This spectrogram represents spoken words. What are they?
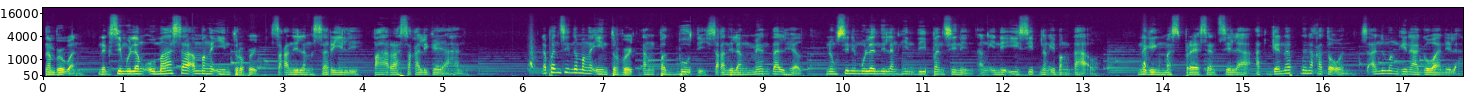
Number 1. Nagsimulang umasa ang mga introvert sa kanilang sarili para sa kaligayahan. Napansin ng mga introvert ang pagbuti sa kanilang mental health nung sinimulan nilang hindi pansinin ang iniisip ng ibang tao. Naging mas present sila at ganap na nakatuon sa anumang ginagawa nila.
